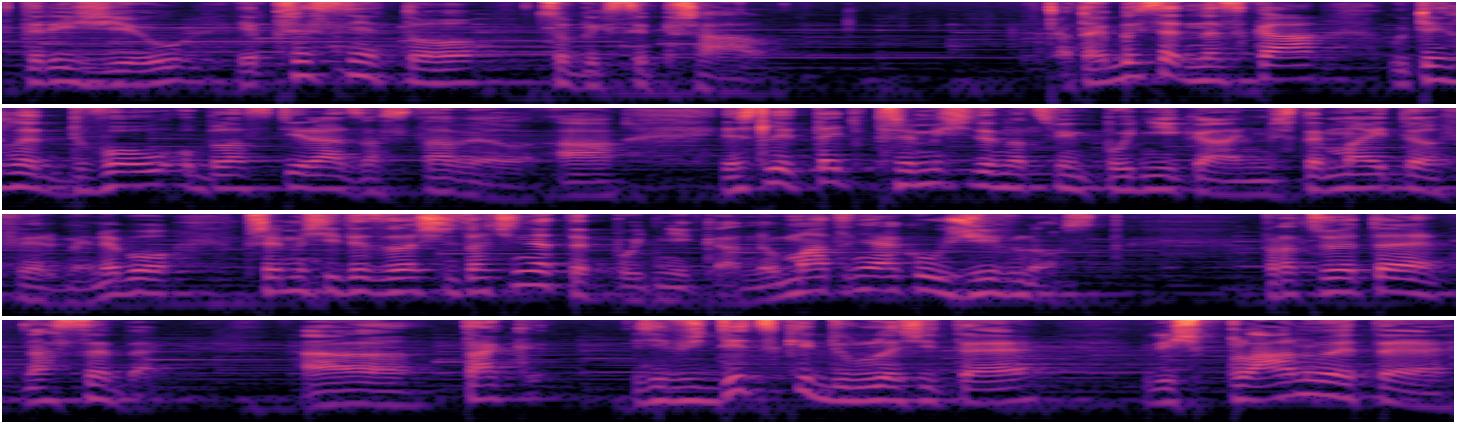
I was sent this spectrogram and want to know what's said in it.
který žiju, je přesně to, co bych si přál. A tak bych se dneska u těchto dvou oblastí rád zastavil. A jestli teď přemýšlíte nad svým podnikáním, jste majitel firmy, nebo přemýšlíte, že začínáte podnikat, nebo máte nějakou živnost, pracujete na sebe, a, tak je vždycky důležité, když plánujete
